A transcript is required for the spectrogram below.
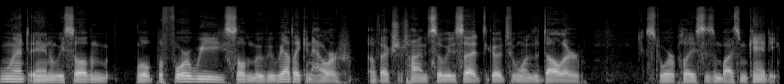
we went in, we saw the, well, before we saw the movie, we had like an hour of extra time, so we decided to go to one of the dollar store places and buy some candy.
